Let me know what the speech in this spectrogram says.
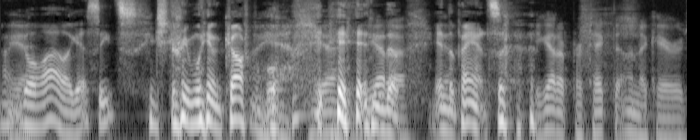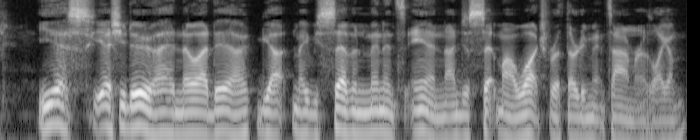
I ain't Yeah. gonna lie, like that seat's extremely uncomfortable. Yeah, yeah. You in, gotta- the, in yeah. the pants. You got to protect the undercarriage. Yes, yes, you do. I had no idea. I got maybe seven minutes in. I just set my watch for a thirty minute timer. I was like, I'm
